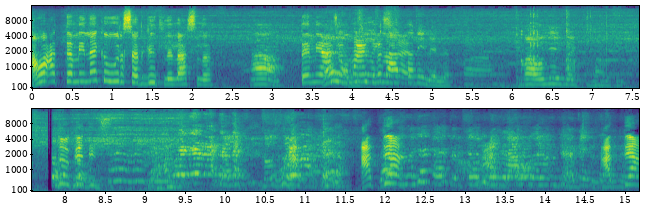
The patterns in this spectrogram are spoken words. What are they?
अहो आता मी नाही का उरसात घेतलेलं असलं? हा. ते मी मांडलंच शेतला आता. दिलेलं. भाऊजी कधीच आत्या आत्या.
